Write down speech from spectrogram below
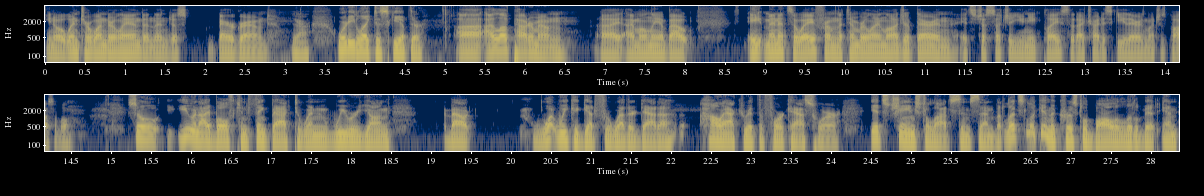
you know a winter wonderland and then just bare ground. Yeah. Where do you like to ski up there? Uh, i love powder mountain. I, i'm only about eight minutes away from the timberline lodge up there and it's just such a unique place that i try to ski there as much as possible. So you and i both can think back to when we were young about what we could get for weather data how accurate the forecasts were it's changed a lot since then. But let's look in the crystal ball a little bit and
